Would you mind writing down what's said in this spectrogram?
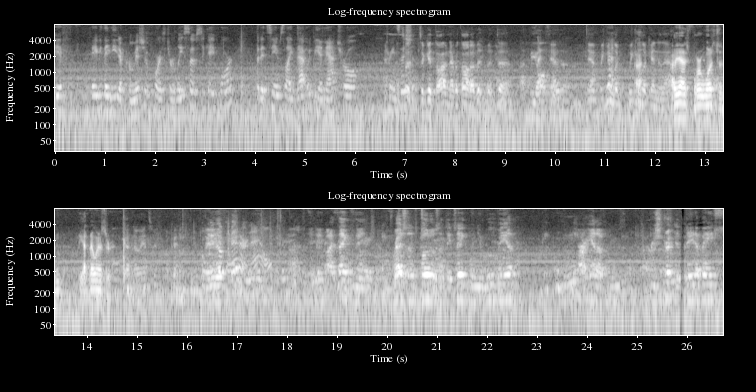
if, maybe they need a permission for us to release those to K4, but it seems like that would be a natural That's a- transition. It's a good thought, I never thought of it, but, uh, I'd be all for yeah, that. yeah, we Yeah. can look, we can look into that. I that. asked for it once and got no answer. Got no answer? Okay. We look better now. I think the resident photos that they take when you move in are in a restricted database.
